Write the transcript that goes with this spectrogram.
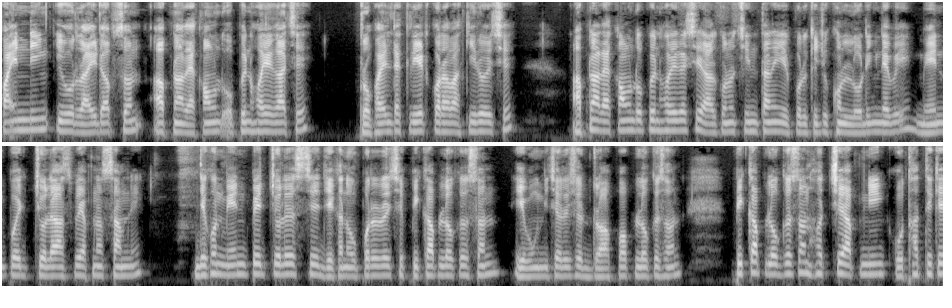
ফাইন্ডিং ইউর রাইড অপশন আপনার অ্যাকাউন্ট ওপেন হয়ে গেছে প্রোফাইলটা ক্রিয়েট করা বাকি রয়েছে। আপনার অ্যাকাউন্ট ওপেন হয়ে গেছে, আর কোনো চিন্তা নেই, এরপর কিছুক্ষণ লোডিং নেবে। মেন পেজ চলে আসবে আপনার সামনে। দেখুন মেন পেজ চলে এসছে, যেখানে উপরে রয়েছে পিক আপ লোকেশন এবং নিচে রয়েছে drop off location pick up location হচ্ছে আপনি কোথা থেকে,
